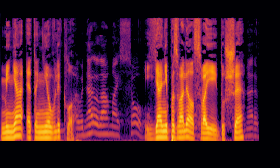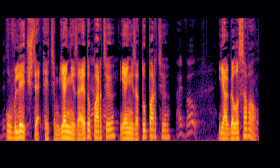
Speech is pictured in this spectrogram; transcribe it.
Меня это не увлекло. Я не позволял своей душе увлечься этим. Я не за эту партию, я не за ту партию. Я голосовал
